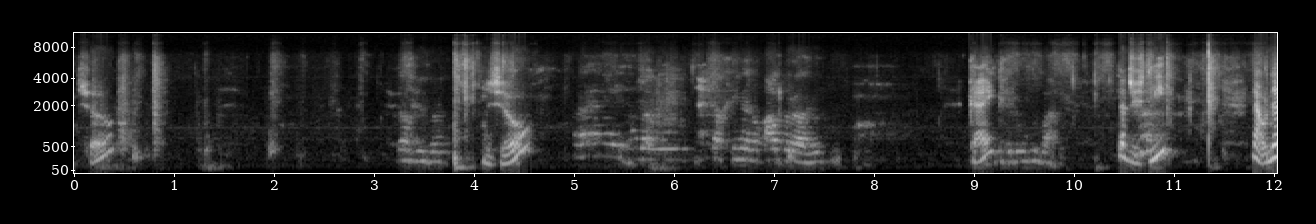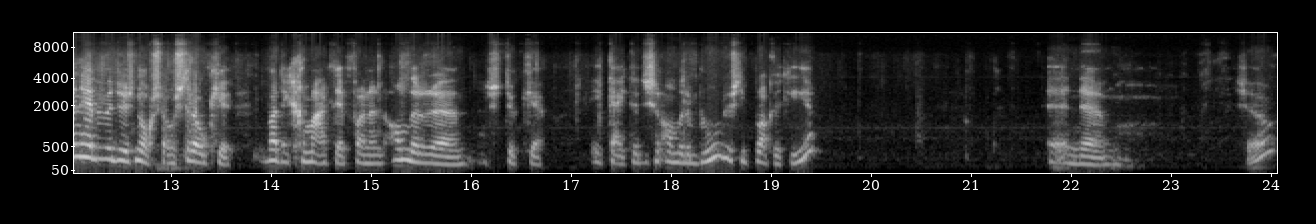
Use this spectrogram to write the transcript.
zo, zo. Kijk. Dat is die. Nou, dan hebben we dus nog zo'n strookje wat ik gemaakt heb van een ander eh, stukje. Ik kijk, dit is een andere bloem, dus die plak ik hier. En ehm, zo.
